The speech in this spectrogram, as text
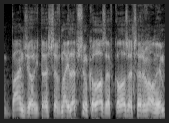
Bandzior i to jeszcze w najlepszym kolorze, w kolorze czerwonym.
